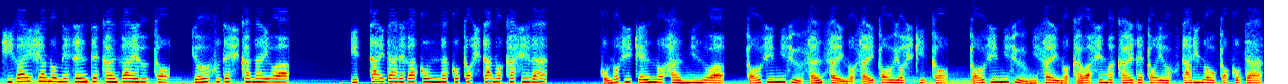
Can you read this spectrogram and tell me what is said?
被害者の目線で考えると、恐怖でしかないわ。一体誰がこんなことしたのかしら？この事件の犯人は、当時23歳の斎藤義樹と、当時22歳の川島楓という二人の男だ。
